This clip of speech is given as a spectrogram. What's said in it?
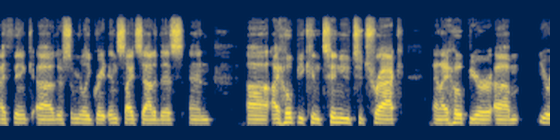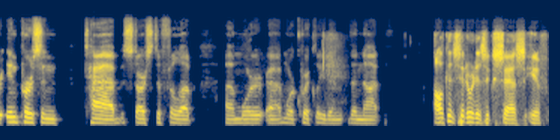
I think uh, there's some really great insights out of this, and uh, I hope you continue to track, and I hope your um, your in-person tab starts to fill up uh, more uh, more quickly than than not. I'll consider it a success if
